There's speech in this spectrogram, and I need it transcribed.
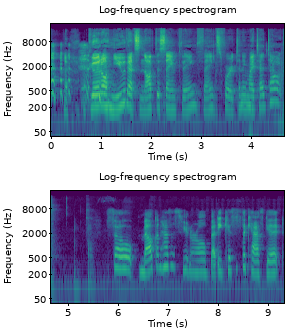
Good on you. That's not the same thing. Thanks for attending my TED talk. So Malcolm has his funeral. Betty kisses the casket.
